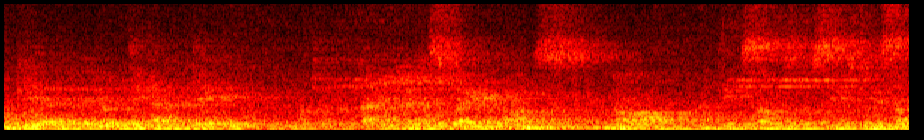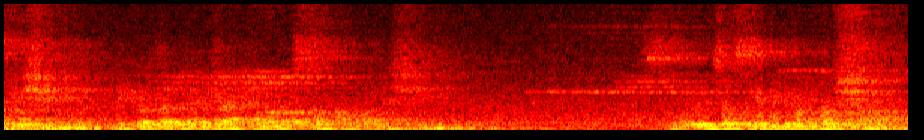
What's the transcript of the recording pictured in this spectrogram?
Okay, Think I'll much of the time. Let us try it once. Uh, I think some seems to be some issue because I've been trying a lot of stuff on the machine. So we'll just give it one more shot.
